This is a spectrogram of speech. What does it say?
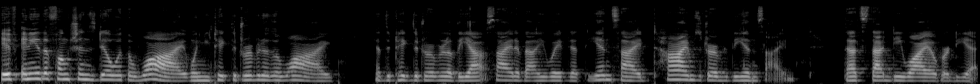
If any of the functions deal with a y, when you take the derivative of the y, you have to take the derivative of the outside, evaluate it at the inside, times the derivative of the inside. That's that dy over dx.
